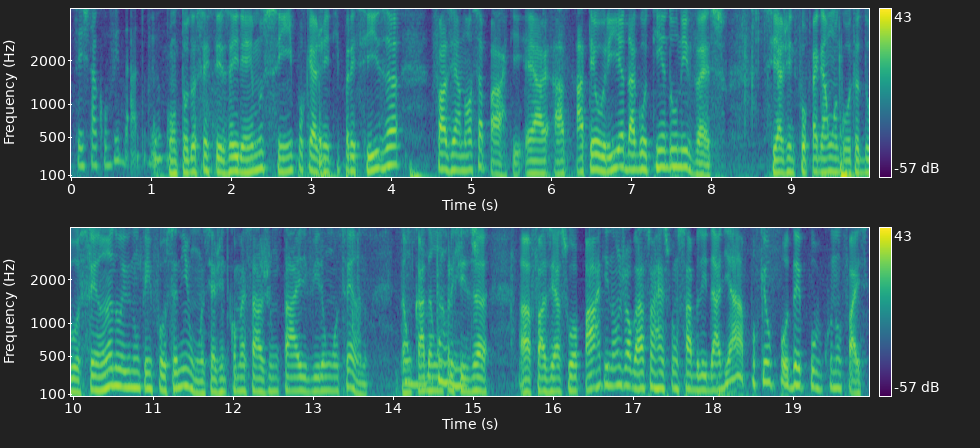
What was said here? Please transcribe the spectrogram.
Você está convidado, viu? Com toda certeza iremos, sim, porque a gente precisa fazer a nossa parte. É a, a, a teoria da gotinha do universo. Se a gente for pegar uma gota do oceano, ele não tem força nenhuma. Se a gente começar a juntar, ele vira um oceano. Então, cada um precisa uh, fazer a sua parte e não jogar sua responsabilidade. Ah, porque o poder público não faz.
